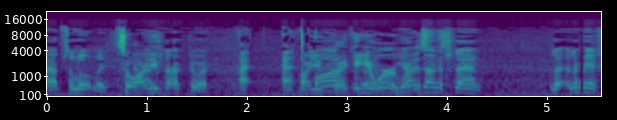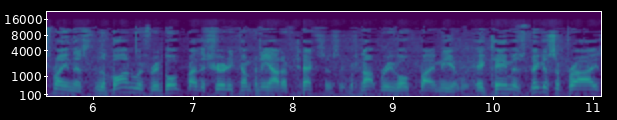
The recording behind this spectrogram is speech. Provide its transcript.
Absolutely. So And are I you- stuck to it? A- and are you breaking your word? You What have is to this? understand. Let, let me explain this. The bond was revoked by the surety company out of Texas. It was not revoked by me. It, it came as big a surprise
